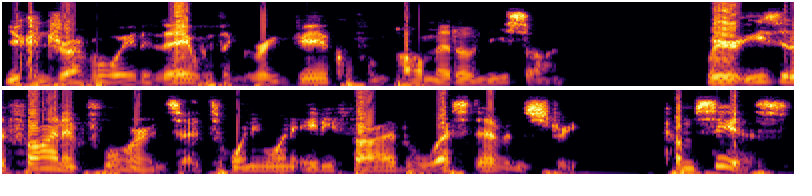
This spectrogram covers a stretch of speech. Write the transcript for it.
You can drive away today with a great vehicle from Palmetto Nissan. We are easy to find in Florence at 2185 West Evans Street. Come see us.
